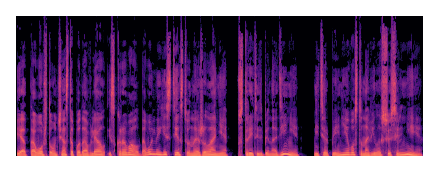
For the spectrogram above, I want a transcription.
И от того, что он часто подавлял и скрывал довольно естественное желание встретить Бенадини, нетерпение его становилось все сильнее.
